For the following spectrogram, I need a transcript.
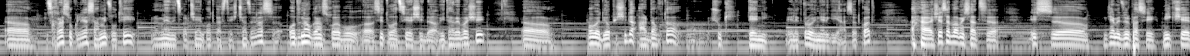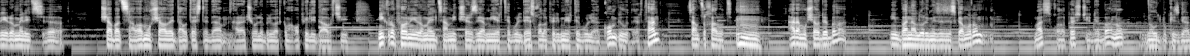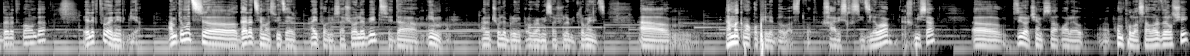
აა 9-ს უკლია 3 წუთი მე ვიწყებ ჩემი პოდკასტის ჩაწერას ოდნავ განსხვავებულ სიტუაციაში და ვითარებაში. აა მოვედი ოფისში და არ დამხვდა შუქი, დენი, ელექტროენერგია, ასე ვთქვათ. შესაბამისად ის ჩემი ძვირფასი მიქსერი, რომელიც შაბათს ავამუშავე, დავტესტე და არაჩვეულებრივად კმაყოფილი დავრჩი. მიკროფონი, რომელიც ამ მიქსერზეა მიერთებული და ეს ყველაფერი მიერთებულია კომპიუტერთან, სამწუხაროდ არ ამუშავდება იმ ბანალური მიზეზის გამო, რომ მას ყველაფერს სჭირდება, ну, ნოუთბუქის გარდა, რა თქმა უნდა, ელექტროენერგია. ამიტომაც გადაცემას ვიწერ iPhone-ის საშუალებით და იმ არაჩვეულებრივი პროგრამის საშუალებით, რომელიც აა დამაკმაყოფილებელ ასე თქვა ხარისხს იძლევა ხმისა. აა ვზივარ ჩემს საყვარელ ფუმფულა სავარძელში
